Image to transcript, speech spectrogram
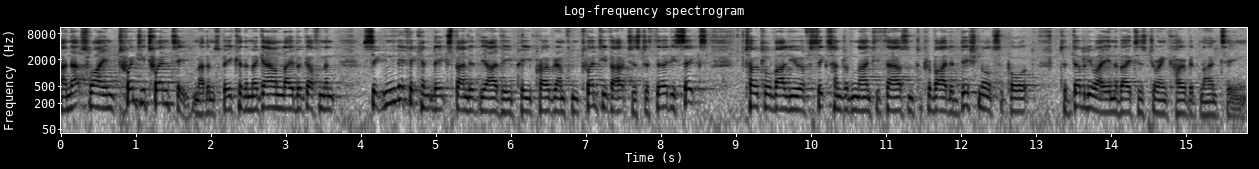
and that's why in 2020, Madam Speaker, the McGowan Labor government significantly expanded the IVP programme from 20 vouchers to 36, total value of 690,000 to provide additional support to WA innovators during COVID-19.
